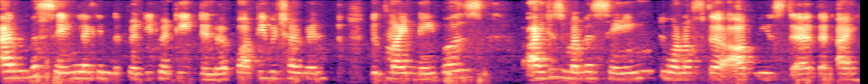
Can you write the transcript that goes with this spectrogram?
I remember saying like in the 2020 dinner party which I went with my neighbors. I just remember saying to one of the armies there that I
